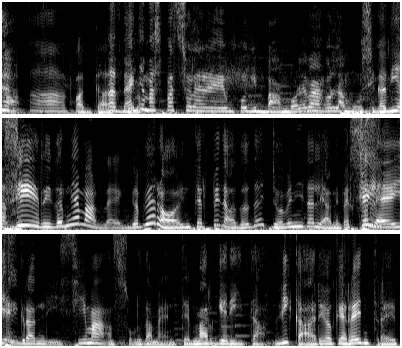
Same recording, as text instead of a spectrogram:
no. Ah, fantastico. Vabbè, andiamo a spazzolare un po' di bambole, va con la musica, via. Sì, ritorniamo al reg, però interpretato dai giovani italiani perché Sì, lei sì. è grandissima, assolutamente. Margherita Vicario che reintre-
